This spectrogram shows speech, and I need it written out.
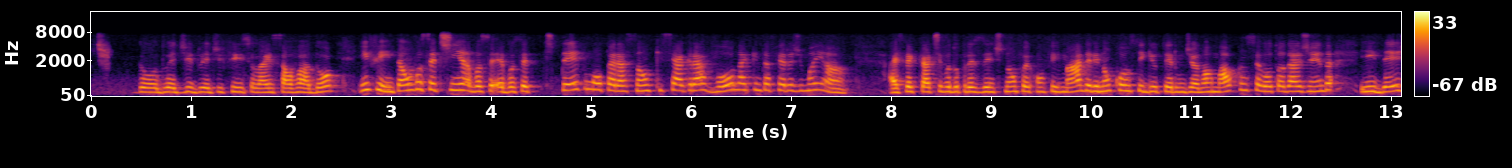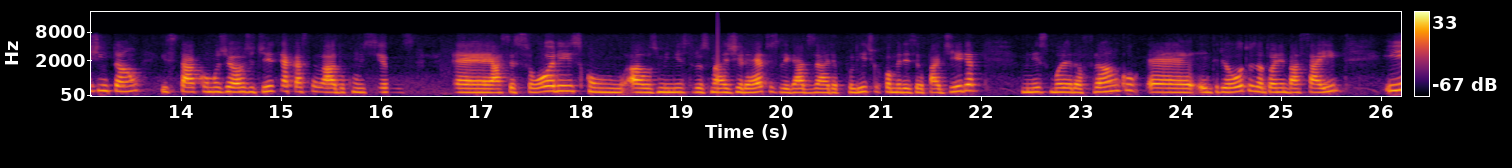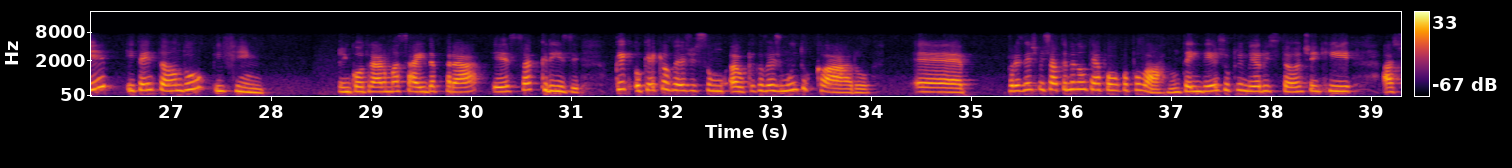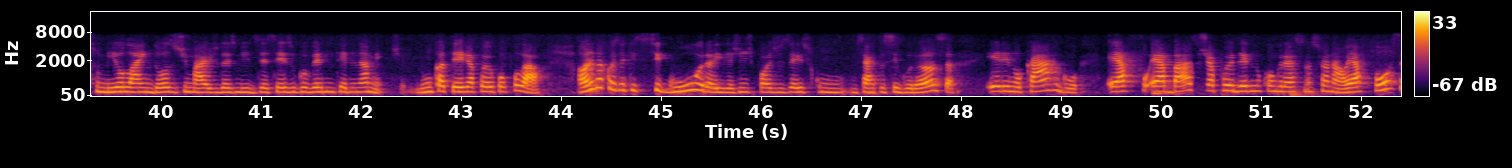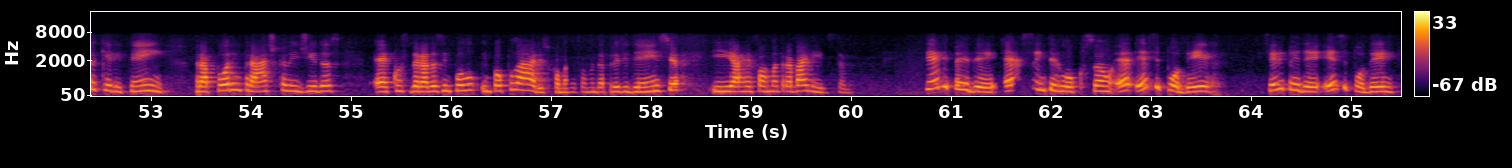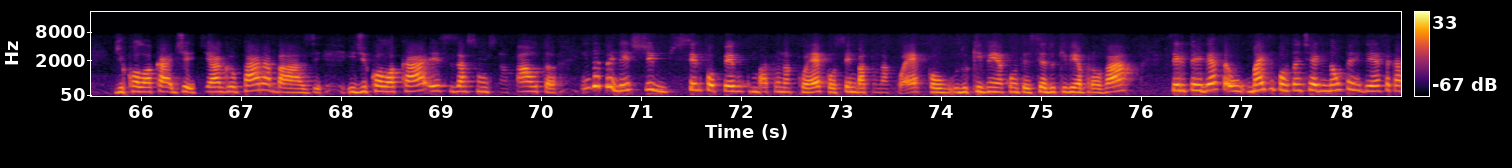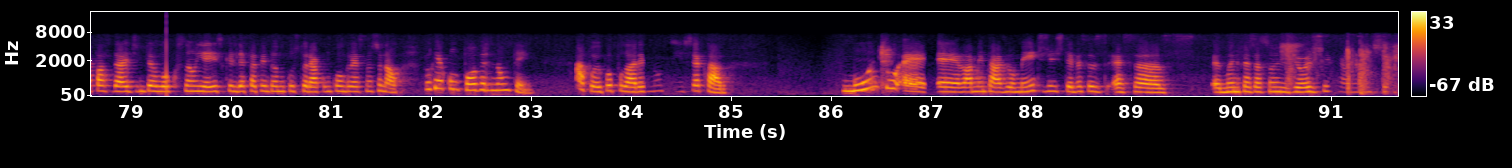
do, do, edifício lá em Salvador. Enfim, então você tinha, você, você teve uma operação que se agravou na quinta-feira de manhã. A expectativa do presidente não foi confirmada, ele não conseguiu ter um dia normal, cancelou toda a agenda e desde então está, como o George disse, acastelado com os seus é, assessores, com os ministros mais diretos ligados à área política, como Eliseu Padilha, ministro Moreira Franco, é, entre outros, Antônio Baçaí, e, e tentando, enfim, encontrar uma saída para essa crise. O que, o que, que eu vejo isso, o que, que eu vejo muito claro é, o presidente Michel também não tem apoio popular, não tem desde o primeiro instante em que assumiu lá em 12 de maio de 2016 o governo interinamente. Nunca teve apoio popular. A única coisa que segura, e a gente pode dizer isso com certa segurança, ele no cargo, é a, é a base de apoio dele no Congresso Nacional, é a força que ele tem para pôr em prática medidas é, consideradas impopulares, como a reforma da Previdência e a reforma trabalhista. Se ele perder essa interlocução, é, esse poder, se ele perder esse poder, de colocar, de, de, agrupar a base e de colocar esses assuntos na pauta, independente de se ele for pego com batom na cueca ou sem batom na cueca, ou do que vem acontecer, do que vem aprovar, se ele perder essa, o mais importante é ele não perder essa capacidade de interlocução e é isso que ele deve estar tentando costurar com o Congresso Nacional, porque com o povo ele não tem. Apoio popular ele não tem, isso é claro. Muito é, é lamentavelmente a gente teve essas, essas é, manifestações de hoje realmente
